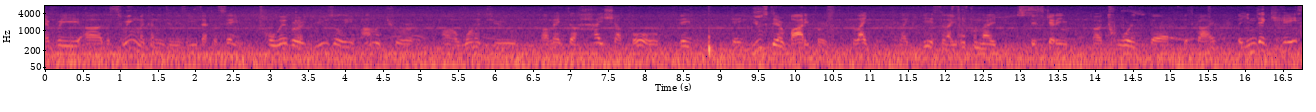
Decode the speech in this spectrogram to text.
every uh, the swing mechanism is exactly the same. However, usually amateur uh, wanted to uh, make the high shot ball, they they use their body first, like like this, like open like this, getting uh, towards the, the sky. But in that case,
